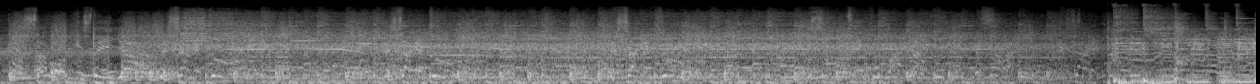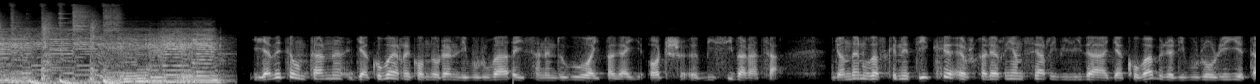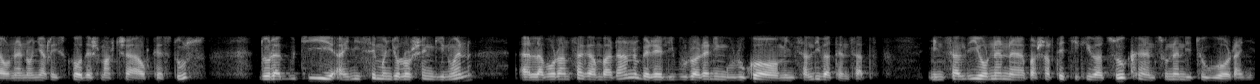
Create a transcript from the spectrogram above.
Akabatzeko zabor guztia Desagetu Desagetu Desagetu Zutitu bakatu Desagetu Desagetu Ilabete hontan, Jakoba Errekondoren liburu bat izanen dugu aipagai, hots bizi baratza. Jonden udazkenetik, Euskal Herrian zehar ibili da Jakoba, bere liburu hori eta honen oinarrizko desmartza aurkeztuz. Dola guti hainize monjolosen ginuen, eh, laborantza gambaran bere liburuaren inguruko mintzaldi batentzat. Mintzaldi honen eh, pasarte txiki batzuk entzunen ditugu orain.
